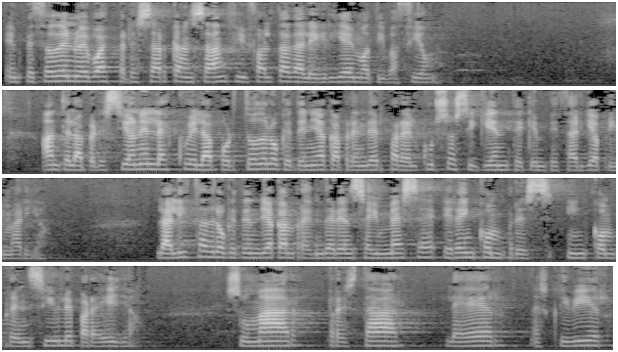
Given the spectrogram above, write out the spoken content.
empezó de nuevo a expresar cansancio y falta de alegría y motivación ante la presión en la escuela por todo lo que tenía que aprender para el curso siguiente, que empezaría primaria. La lista de lo que tendría que aprender en seis meses era incomprensible para ella. Sumar, restar, leer, escribir.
